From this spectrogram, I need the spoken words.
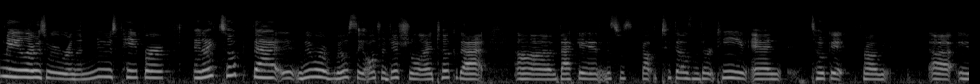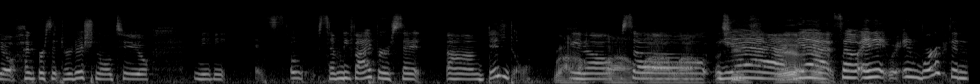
mailers, we were in the newspaper, and I took that. We were mostly all traditional. I took that uh, back in this was about 2013, and took it from uh, you know 100% traditional to maybe it's oh, 75% um, digital. Wow, You know, wow, so wow, Yeah, yeah, yeah. So and it, it worked, and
